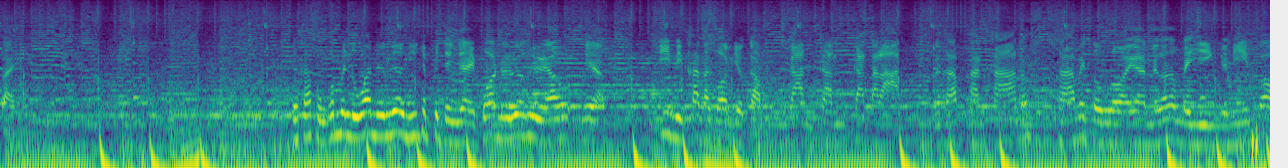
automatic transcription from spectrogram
ไปนะครับผมก็ไม่รู้ว่าเนื้อเรื่องนี้จะเป็นยังไงเพราะว่าเนื้อเรื่องที่แล้วเนี่ยที่มีฆาตกรเกี่ยวกับการการการตลาด นะครับการค้าเนาะค้าไม่ตรงรอยกัน แล้วก็ต้องไปยิงอันนี้ก็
